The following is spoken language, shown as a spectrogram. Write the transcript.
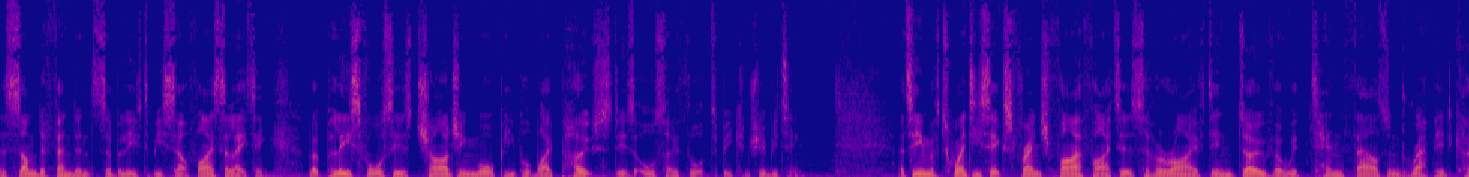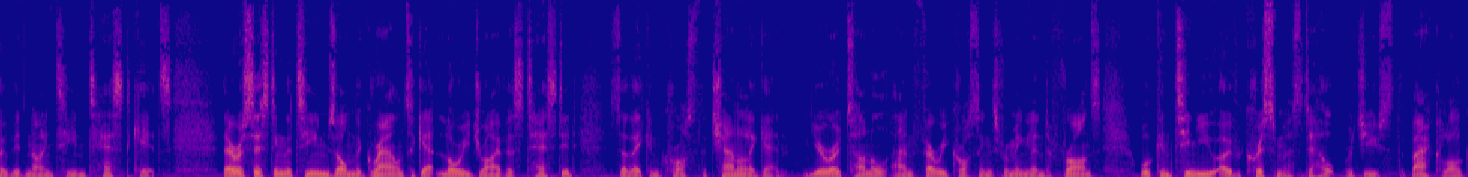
as some defendants are believed to be self isolating, but police forces charging more people by post is also thought to be contributing. A team of 26 French firefighters have arrived in Dover with 10,000 rapid COVID 19 test kits. They're assisting the teams on the ground to get lorry drivers tested so they can cross the channel again. Eurotunnel and ferry crossings from England to France will continue over Christmas to help reduce the backlog.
